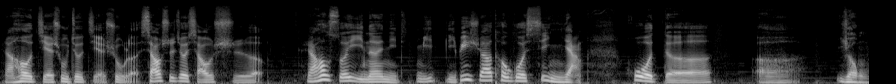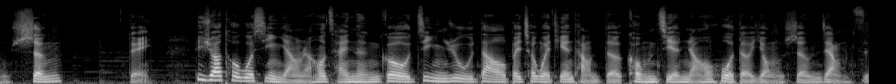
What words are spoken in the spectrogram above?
然后结束就结束了，消失就消失了。然后所以呢，你你你必须要透过信仰。获得呃永生，对，必须要透过信仰，然后才能够进入到被称为天堂的空间，然后获得永生这样子。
